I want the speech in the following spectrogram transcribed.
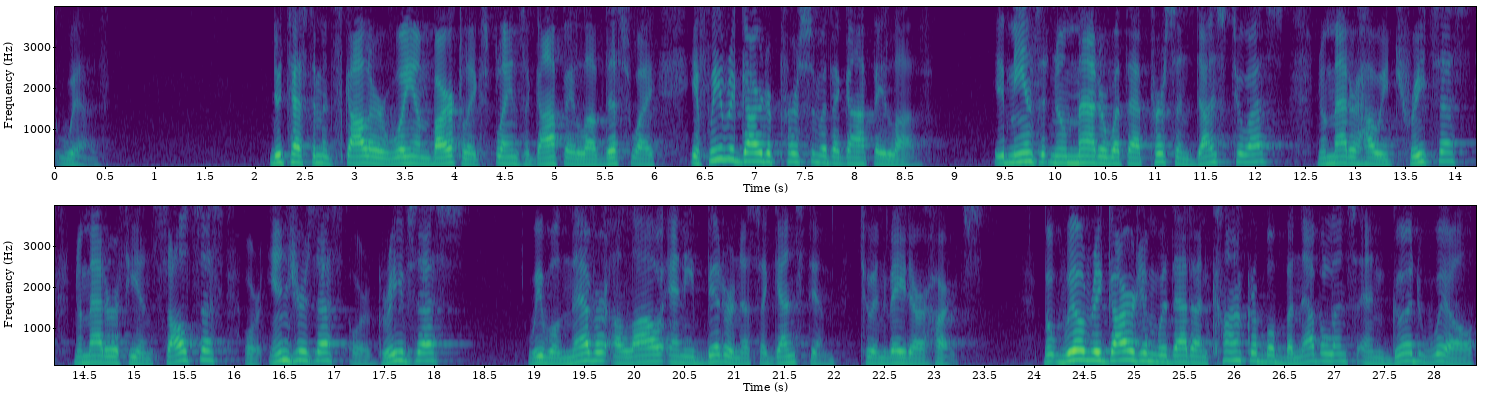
with. New Testament scholar William Barclay explains agape love this way if we regard a person with agape love, it means that no matter what that person does to us, no matter how he treats us, no matter if he insults us or injures us or grieves us, we will never allow any bitterness against him to invade our hearts. But we'll regard him with that unconquerable benevolence and goodwill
